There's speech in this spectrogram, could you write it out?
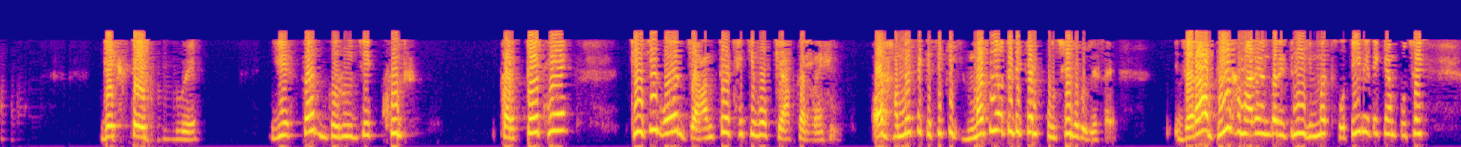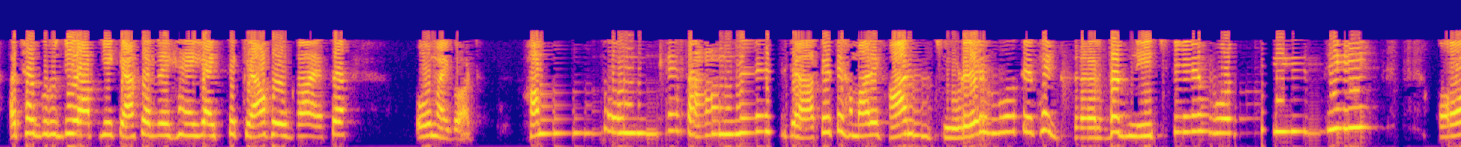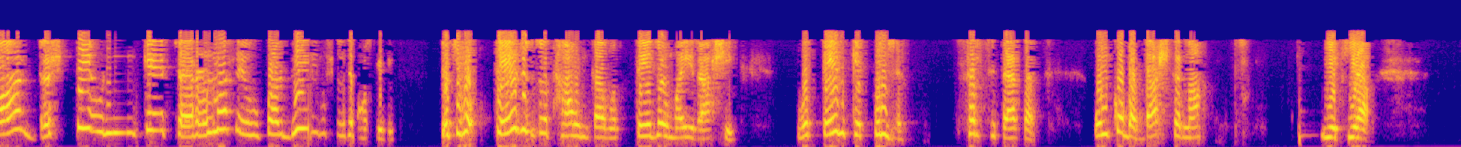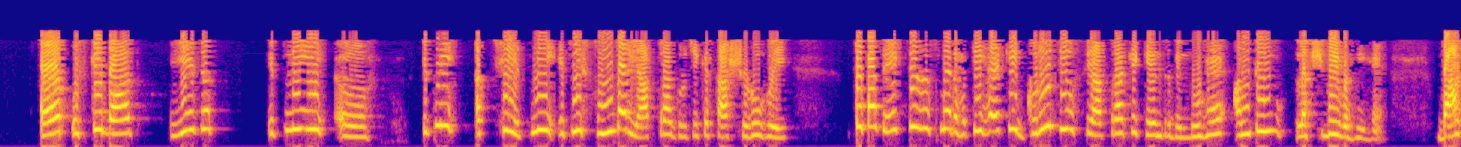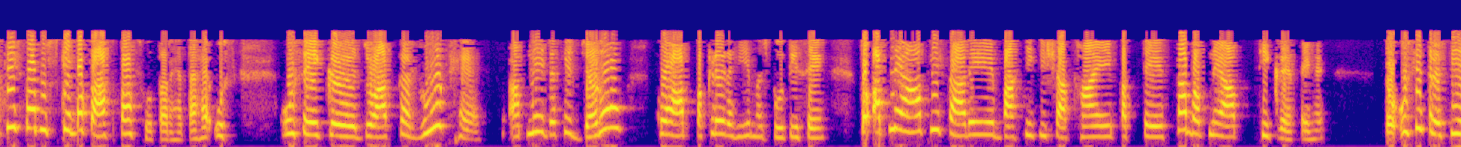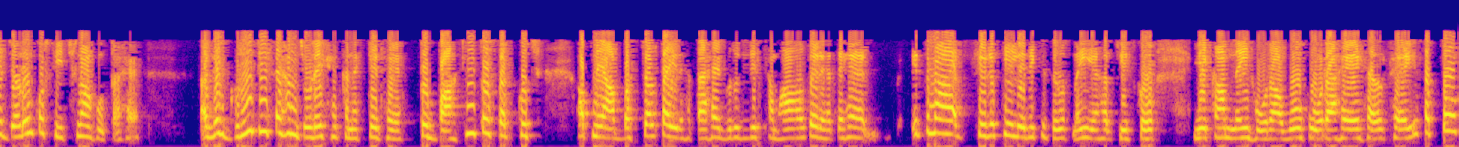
देखते हुए। ये सब गुरु जी खुद करते थे, क्योंकि वो जानते थे कि वो क्या कर रहे हैं। और हमें से किसी की हिम्मत नहीं होती थी कि हम पूछे गुरु जी से। जरा भी हमारे अंदर इतनी हिम्मत होती नहीं थी कि हम पूछे अच्छा गुरु जी आप ये क्या कर रहे हैं? या इससे क्या होगा? ऐसा ओ माई गॉड हम उनके सामने जाते थे, हमारे हाथ जुड़े होते थे, गर्दन नीचे होती थी और दृष्टि उनके चरणों से ऊपर भी मुश्किल से पहुँचती थी। क्योंकि वो तेज जो था उनका, वो तेजोमयी राशि, वो तेज के पुंज सर से पैर तक उनको बर्दाश्त करना ये किया। और उसके बाद ये जब इतनी इतनी अच्छी, इतनी इतनी सुंदर यात्रा गुरु जी के साथ शुरू हुई। तो बस एक चीज़ उसमें रहती है कि गुरु जी उस यात्रा के केंद्र बिंदु हैं, अंतिम लक्ष्य भी वही है। बाकी सब उसके बस आसपास होता रहता है। उस उस एक, जो आपका रूट है, अपने जैसे जड़ों को आप पकड़े रहिए मजबूती से तो अपने आप ही सारे बाकी की शाखाएँ, पत्ते सब अपने आप ठीक रहते हैं। तो उसी तरह से ये जड़ों को सींचना होता है। अगर गुरु जी से हम जुड़े हैं कनेक्टेड है तो बाकी तो सब कुछ अपने आप बस चलता ही रहता है गुरु जी संभालते रहते हैं। इतना सीरियसली लेने की ज़रूरत नहीं है हर चीज़ को। ये काम नहीं हो रहा, वो हो रहा है हेल्थ है, ये सब तो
